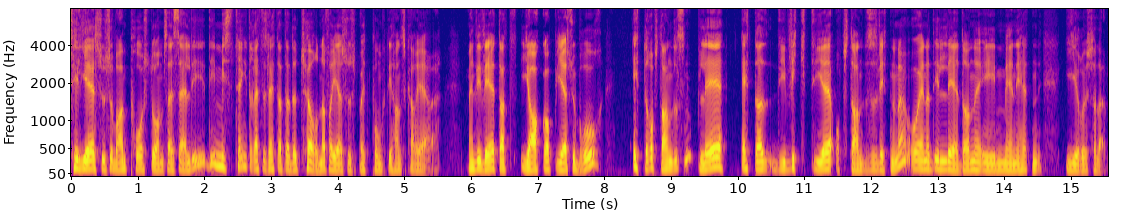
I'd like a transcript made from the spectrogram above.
til Jesus og hva han påsto om seg selv. De, de mistenkte rett og slett at det hadde tørna for Jesus på et punkt i hans karriere. Men vi vet at Jakob, Jesu bror, etter oppstandelsen ble et av de viktige oppstandelsesvitnene og en av de lederne i menigheten i Jerusalem.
